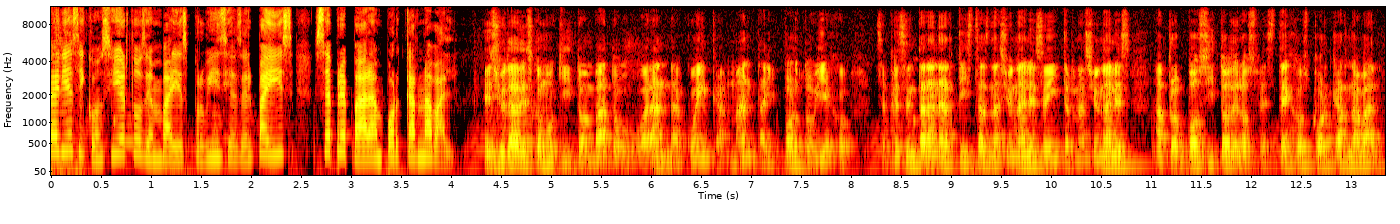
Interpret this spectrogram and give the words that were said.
ferias y conciertos en varias provincias del país se preparan por carnaval. En ciudades como Quito, Ambato, Guaranda, Cuenca, Manta y Puerto Viejo se presentarán artistas nacionales e internacionales a propósito de los festejos por carnaval.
